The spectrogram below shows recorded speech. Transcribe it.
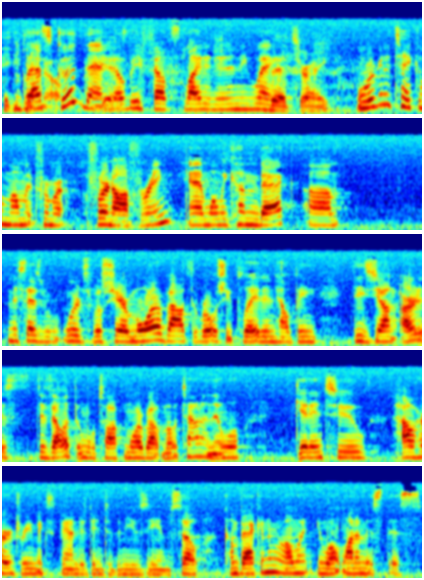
That's know. good then. Yes, Nobody felt slighted in any way. That's right. Well, we're going to take a moment from our, for an offering, and when we come back, um, Ms. Edwards will share more about the role she played in helping these young artists develop, and we'll talk more about Motown, and then we'll get into how her dream expanded into the museum. So come back in a moment. You won't want to miss this.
